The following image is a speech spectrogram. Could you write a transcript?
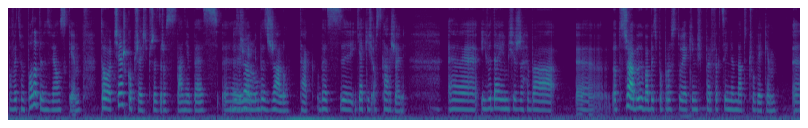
powiedzmy poza tym związkiem, to ciężko przejść przez rozstanie bez, Bez żalu. bez żalu, tak, bez y, jakichś oskarżeń. E, I wydaje mi się, że chyba e, no, trzeba by chyba być po prostu jakimś perfekcyjnym nadczłowiekiem, e,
